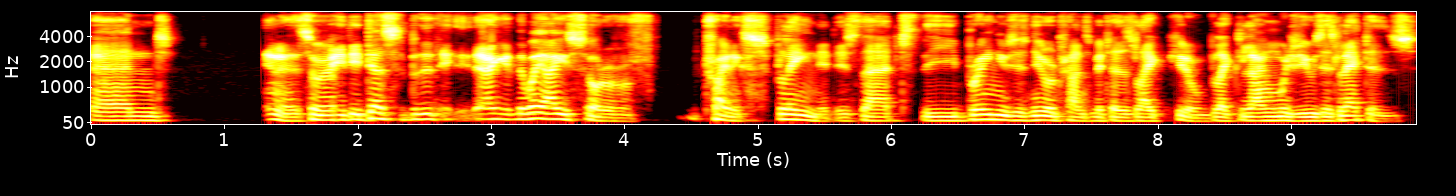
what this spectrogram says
And you know, so it, it does. But it, the way I sort of try and explain it is that the brain uses neurotransmitters like you know like language uses letters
